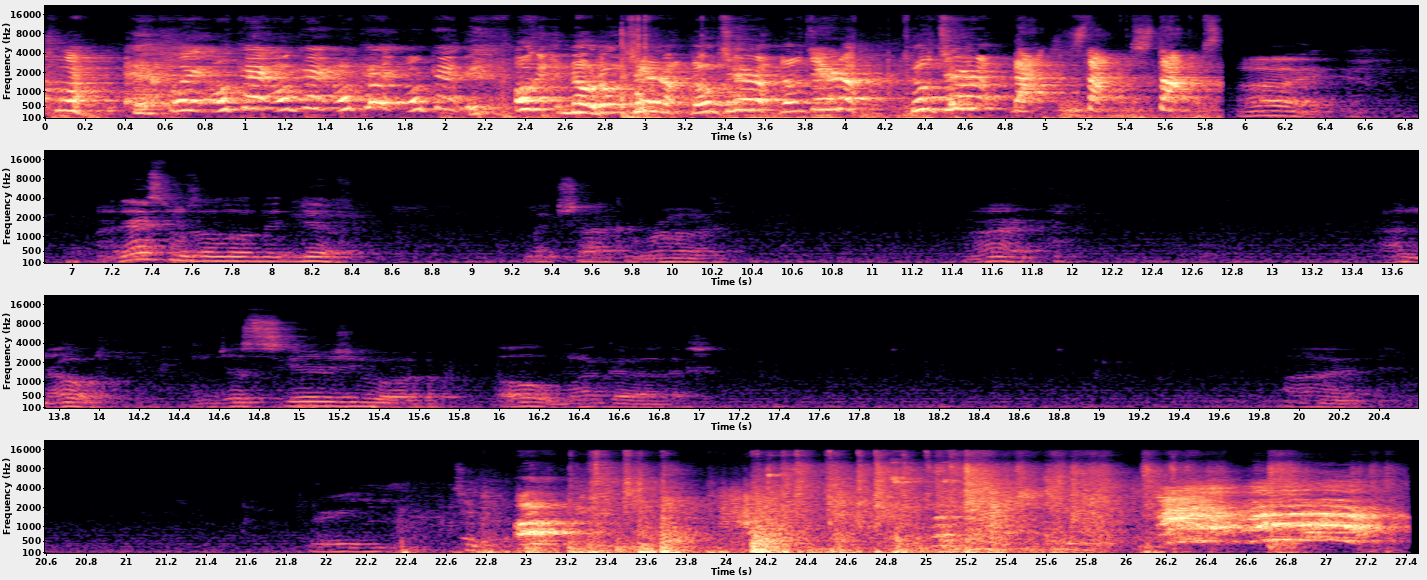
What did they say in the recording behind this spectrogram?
Stop! Wait, wait, okay, okay, okay, okay. Okay, no, don't tear it up, don't tear it up, don't tear it up, don't tear it up. Nah, stop, stop. All right, now, this one's a little bit different. Make sure I can run. All right. I know, I'm just as scared as you are. Oh my gosh. All right, three.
